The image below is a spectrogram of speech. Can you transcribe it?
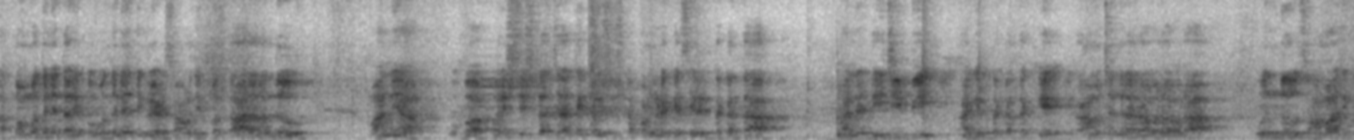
ಹತ್ತೊಂಬತ್ತನೇ ತಾರೀಕು ಒಂದನೇ ತಿಂಗಳು ಎರಡ್ ಸಾವಿರದ ಇಪ್ಪತ್ತಾರರಂದು ಮಾನ್ಯ ಒಬ್ಬ ಪರಿಶಿಷ್ಟ ಜಾತಿ, ಪರಿಶಿಷ್ಟ ಪಂಗಡಕ್ಕೆ ಸೇರಿರ್ತಕ್ಕಂಥ ಮಾನ್ಯ ಡಿ ಜಿ ಪಿ ಆಗಿರ್ತಕ್ಕಂಥ ಕೆ ರಾಮಚಂದ್ರ ರಾವ್ ಒಂದು ಸಾಮಾಜಿಕ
